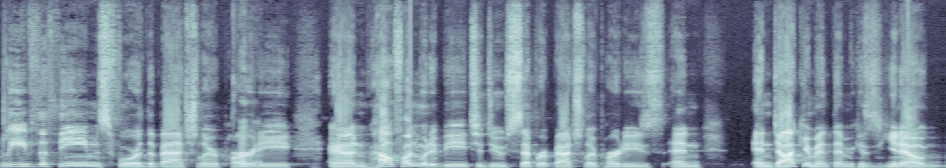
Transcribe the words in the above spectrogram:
leave the themes for the bachelor party. And how fun would it be to do separate bachelor parties and and document them because you know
